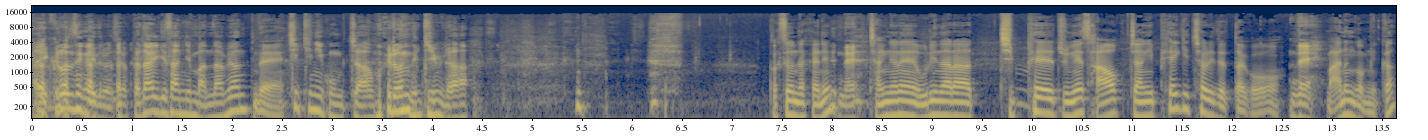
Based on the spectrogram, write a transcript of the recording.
아니 그런 생각이 들었어요. 배달 기사님 만나면 네 치킨이 공짜 뭐 이런 느낌이라 박세훈 작가님 네. 작년에 우리나라 집회 중에 4억 장이 폐기 처리됐다고 네. 많은 겁니까?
